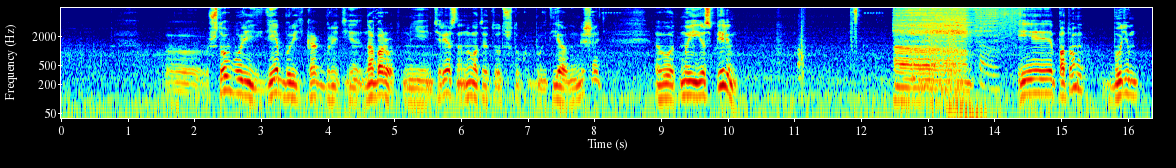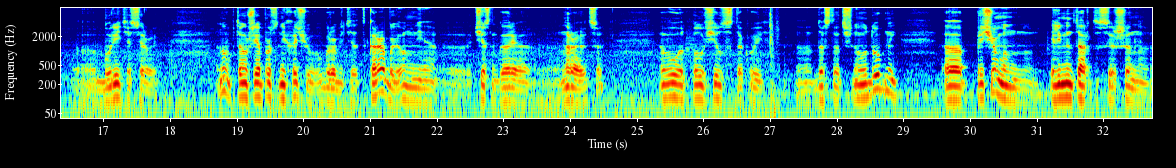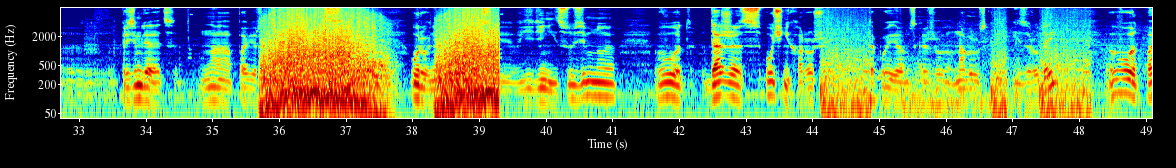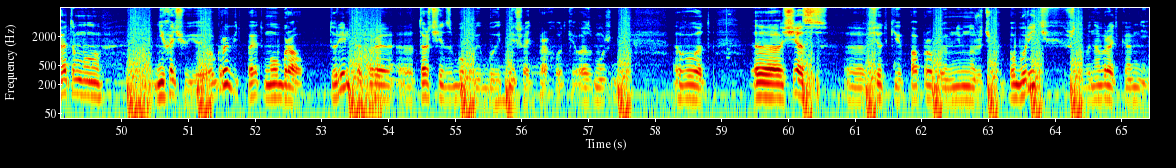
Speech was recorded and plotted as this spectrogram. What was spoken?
э, что бурить, где бурить, как бурить. И наоборот, мне интересно, ну вот эта вот штука будет явно мешать. Вот, мы ее спилим. А, и потом будем э, бурить астероид. Ну, потому что я просто не хочу угробить этот корабль. Он мне, э, честно говоря, нравится. Вот, получился такой э, достаточно удобный. Причем он элементарно совершенно приземляется на поверхность уровня в единицу земную. Вот. Даже с очень хорошей такой, я вам скажу, нагрузкой из руды. Вот. Поэтому не хочу я его гробить, поэтому убрал турель, которая э, торчит сбоку и будет мешать проходке, возможно. Вот. Э, сейчас э, все-таки попробуем немножечко побурить, чтобы набрать камней.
